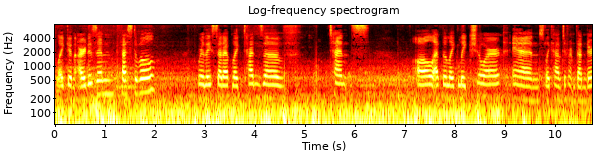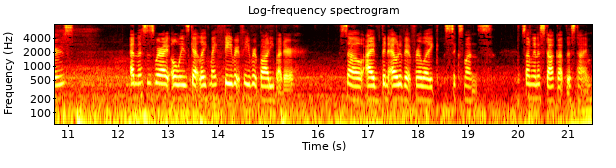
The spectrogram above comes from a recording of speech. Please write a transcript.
like an artisan festival where they set up like tons of tents all at the like lake shore and like have different vendors. And this is where I always get like my favorite favorite body butter. So I've been out of it for like six months. So I'm gonna stock up this time.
